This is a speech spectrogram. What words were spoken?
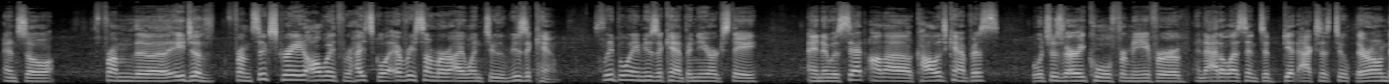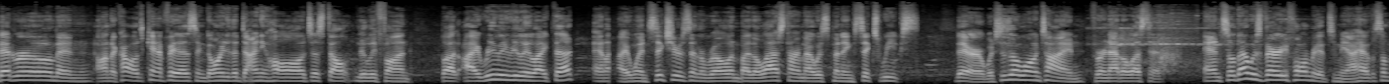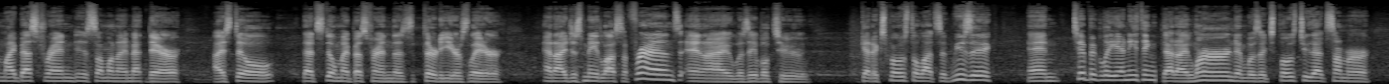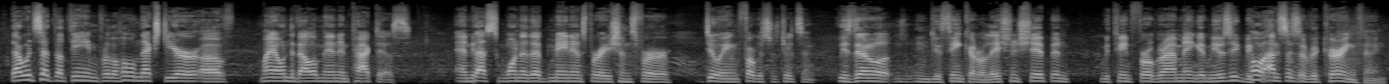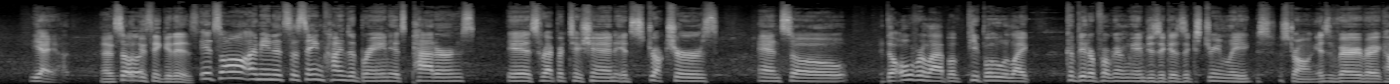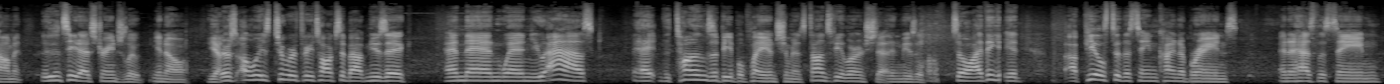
And so from the age of from 6th grade all the way through high school every summer I went to music camp. Sleepaway Music Camp in New York State and it was set on a college campus which was very cool for me for an adolescent to get access to their own bedroom and on a college campus and going to the dining hall. It just felt really fun. But I really, really liked that. And I went six years in a row. And by the last time, I was spending six weeks there, which is a long time for an adolescent. And so that was very formative to me. I have some, my best friend is someone I met there. I still, that's still my best friend that's 30 years later. And I just made lots of friends and I was able to get exposed to lots of music. And typically, anything that I learned and was exposed to that summer, that would set the theme for the whole next year of my own development and practice. And that's one of the main inspirations for doing Focus Retreat Center. Is there, do you think, a relationship in between programming and music? Because this is a recurring thing. Yeah, yeah. And So- what do you think it is? It's all, I mean, it's the same kinds of brain. It's patterns, it's repetition, it's structures. And so the overlap of people who like computer programming and music is extremely strong. It's very, very common. You can see that strange loop, you know. Yeah. There's always two or three talks about music. And then when you ask, eh, the tons of people play instruments, tons of people are interested in music. So I think it appeals to the same kind of brains and it has the same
